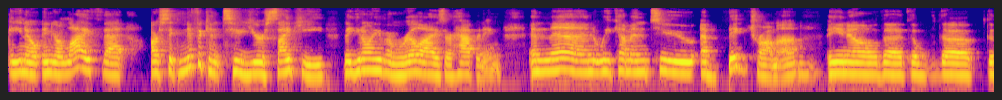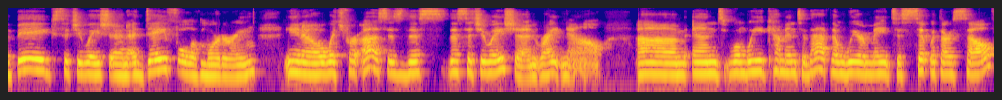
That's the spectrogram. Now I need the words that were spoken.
you know, in your life that are significant to your psyche that you don't even realize are happening. And then we come into a big trauma, Mhm. you know, the the the the big situation, a day full of mortaring, you know, which for us is this this situation right now. Um, and when we come into that, then we are made to sit with ourselves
